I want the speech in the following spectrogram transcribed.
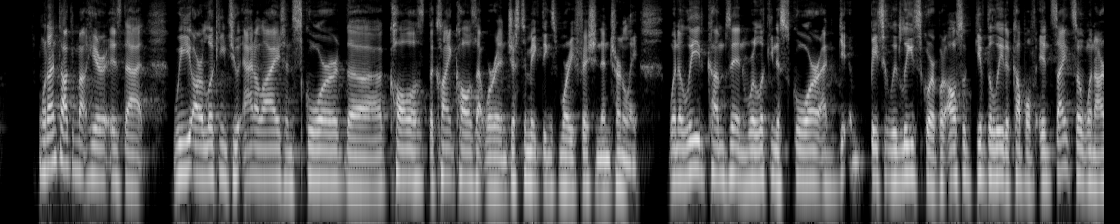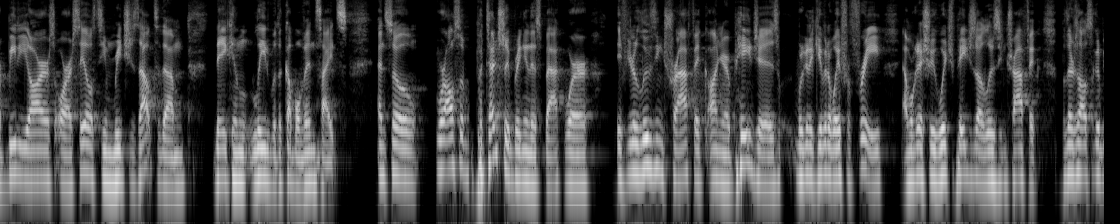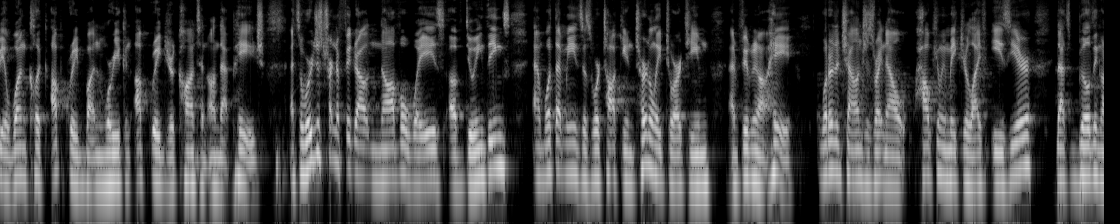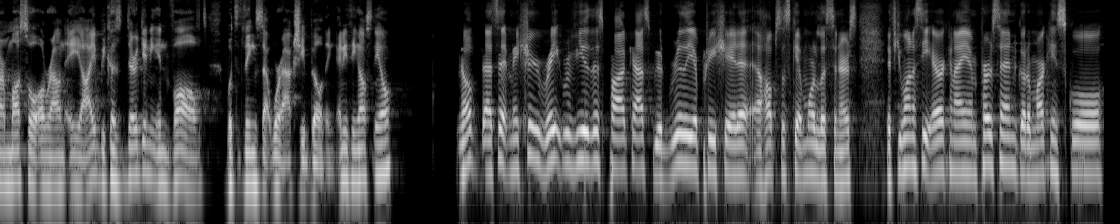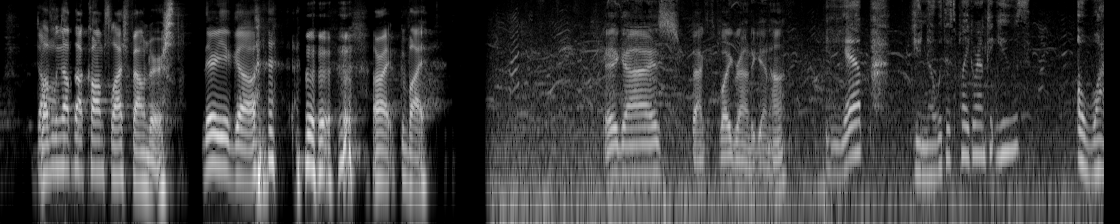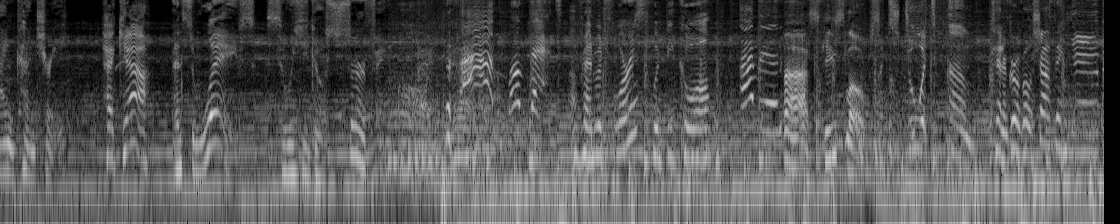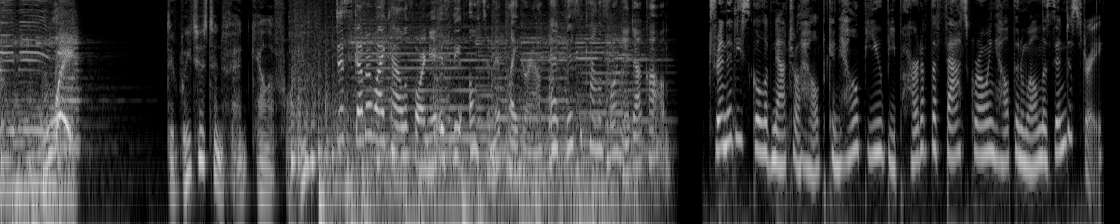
what I'm talking about here is that we are looking to analyze and score the calls, the client calls that we're in just to make things more efficient internally. When a lead comes in, we're looking to score and get, basically lead score, but also give the lead a couple of insights. So when our BDRs or our sales team reaches out to them, they can lead with a couple of insights. And so we're also potentially bringing this back where if you're losing traffic on your pages, we're going to give it away for free and we're going to show you which pages are losing traffic. But there's also going to be a one click upgrade button where you can upgrade your content on that page. And so we're just trying to figure out novel ways of doing things. And what that means is we're talking internally to our team and figuring out, hey, what are the challenges right now? How can we make your life easier? That's building our muscle around AI because they're getting involved with the things that we're actually building. Anything else, Neil? Nope, that's it. Make sure you rate, review this podcast. We would really appreciate it. It helps us get more listeners. If you want to see Eric and I in person, go to marketing school. Levelingup.com slash founders. There you go. All right, goodbye. Hey guys, back at the playground again, huh? Yep. You know what this playground could use? A wine country. Heck yeah, and some waves so we could go surfing. Oh, yeah. ah, love that. A redwood forest would be cool. I'm in. Ah, ski slopes. Let's do it. Um, can a girl go shopping? Yeah, baby. Wait. Did we just invent California? Discover why California is the ultimate playground at visitcalifornia.com. Trinity School of Natural Health can help you be part of the fast growing health and wellness industry.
